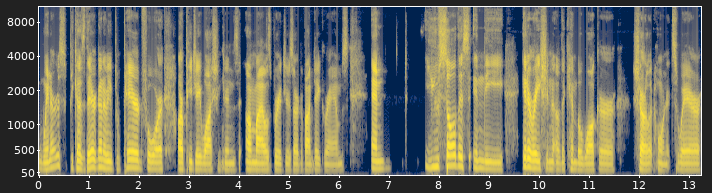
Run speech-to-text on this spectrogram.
winners because they're going to be prepared for our PJ Washingtons, our Miles Bridges, our Devonte Grahams, and you saw this in the iteration of the Kemba Walker Charlotte Hornets, where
